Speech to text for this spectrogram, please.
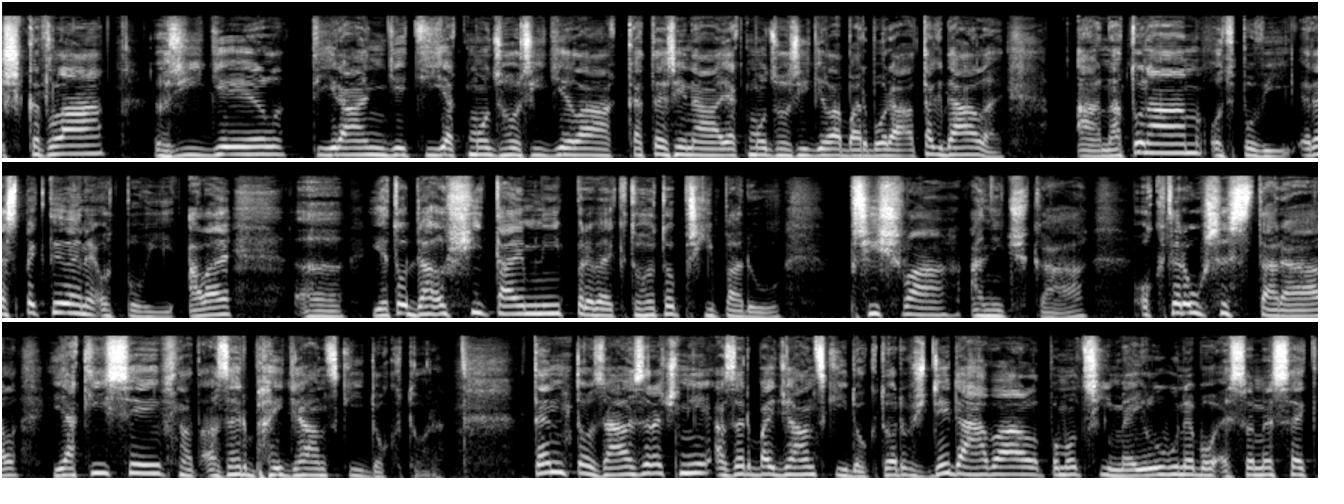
Škrla řídil týrání dětí, jak moc ho řídila Kateřina, jak moc ho řídila Barbora a tak dále. A na to nám odpoví, respektive neodpoví, ale uh, je to další tajemný prvek tohoto případu. Přišla Anička, o kterou se staral jakýsi snad azerbajdžánský doktor. Tento zázračný azerbajdžánský doktor vždy dával pomocí mailů nebo SMSek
